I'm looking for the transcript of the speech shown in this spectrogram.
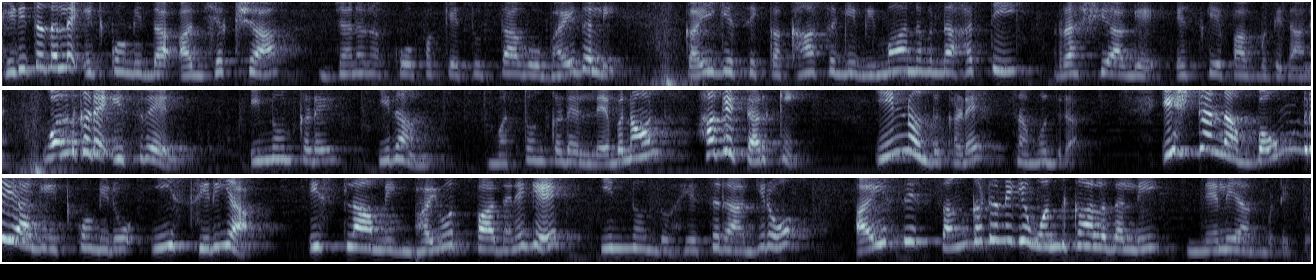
ಹಿಡಿತದಲ್ಲೇ ಇಟ್ಕೊಂಡಿದ್ದ ಅಧ್ಯಕ್ಷ ಜನರ ಕೋಪಕ್ಕೆ ತುತ್ತಾಗೋ ಭಯದಲ್ಲಿ ಕೈಗೆ ಸಿಕ್ಕ ಖಾಸಗಿ ವಿಮಾನವನ್ನ ಹತ್ತಿ ರಷ್ಯಾಗೆ ಎಸ್ಕೇಪ್ ಆಗ್ಬಿಟ್ಟಿದ್ದಾನೆ. ಒಂದ್ ಕಡೆ ಇಸ್ರೇಲ್, ಇನ್ನೊಂದು ಕಡೆ ಇರಾನ್, ಮತ್ತೊಂದು ಕಡೆ ಲೆಬನಾನ್, ಹಾಗೆ ಟರ್ಕಿ, ಇನ್ನೊಂದು ಕಡೆ ಸಮುದ್ರ. ಇಷ್ಟನ್ನ ಬೌಂಡ್ರಿಯಾಗಿ ಇಟ್ಕೊಂಡಿರೋ ಈ ಸಿರಿಯಾ ಇಸ್ಲಾಮಿಕ್ ಭಯೋತ್ಪಾದನೆಗೆ ಇನ್ನೊಂದು ಹೆಸರಾಗಿರೋ ಐಸಿಸ್ ಸಂಘಟನೆಗೆ ಒಂದು ಕಾಲದಲ್ಲಿ ನೆಲೆಯಾಗ್ಬಿಟ್ಟಿತ್ತು.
